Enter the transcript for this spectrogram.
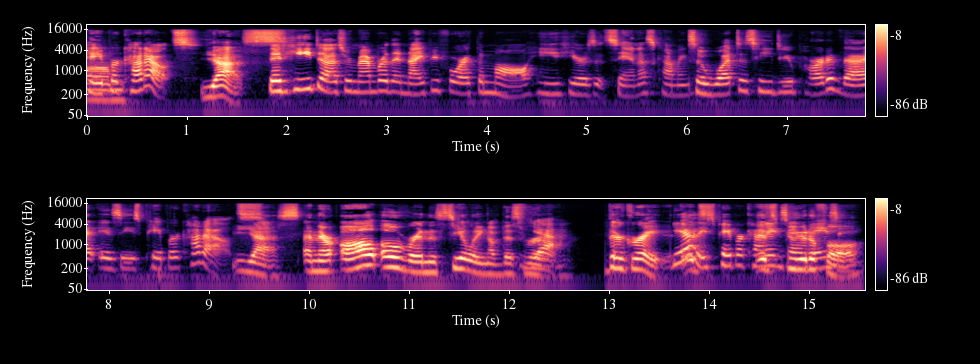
Paper um, cutouts. Yes. That he does. Remember the night before at the mall, he hears that Santa's coming. So what does he do? Part of that is these paper cutouts. Yes, and they're all over in the ceiling of this room. Yeah. They're great. Yeah, It's- these paper cuttings it's are beautiful.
